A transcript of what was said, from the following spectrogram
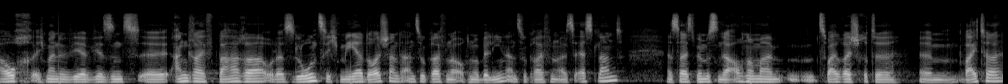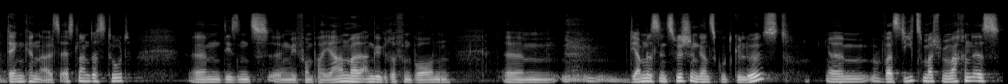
auch, ich meine, wir, wir sind äh, angreifbarer oder es lohnt sich mehr, Deutschland anzugreifen oder auch nur Berlin anzugreifen als Estland. Das heißt, wir müssen da auch nochmal zwei, drei Schritte ähm, weiter denken, als Estland das tut. Ähm, die sind irgendwie vor ein paar Jahren mal angegriffen worden. Ähm, die haben das inzwischen ganz gut gelöst. Ähm, was die zum Beispiel machen ist,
